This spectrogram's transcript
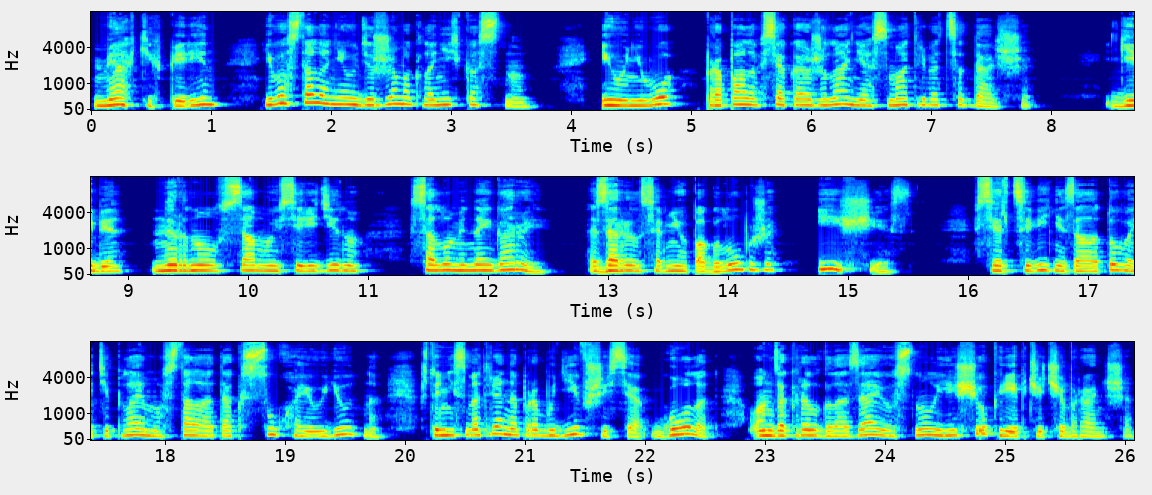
мягких перин, его стало неудержимо клонить ко сну, и у него пропало всякое желание осматриваться дальше. Гиби нырнул в самую середину соломенной горы, зарылся в нее поглубже и исчез. В сердцевине золотого тепла ему стало так сухо и уютно, что, несмотря на пробудившийся голод, он закрыл глаза и уснул еще крепче, чем раньше.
